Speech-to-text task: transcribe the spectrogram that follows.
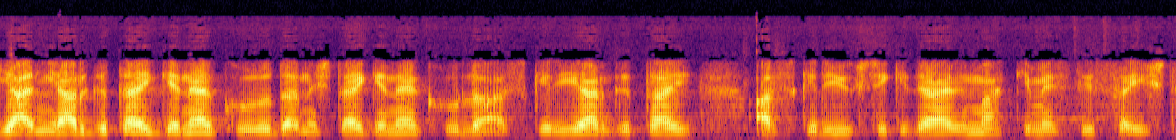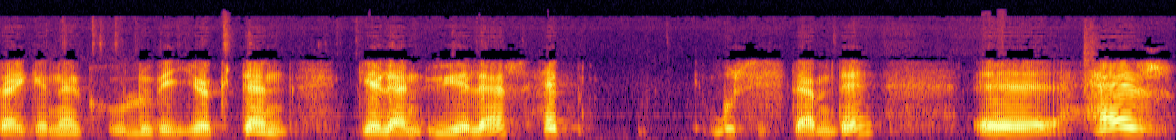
yani Yargıtay Genel Kurulu, Danıştay Genel Kurulu, Askeri Yargıtay, Askeri Yüksek İdari Mahkemesi, Sayıştay Genel Kurulu ve YÖK'ten gelen üyeler hep bu sistemde e, her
